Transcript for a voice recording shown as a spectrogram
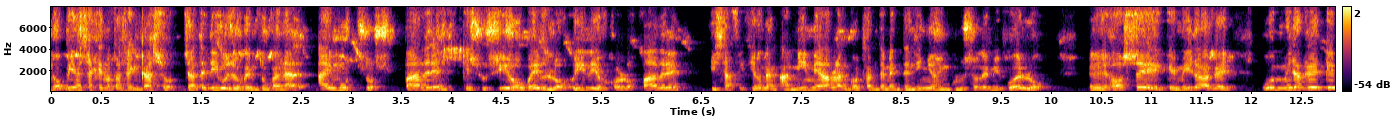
no piensas que no te hacen caso. Ya te digo yo que en tu canal hay muchos padres que sus hijos ven los vídeos con los padres y se aficionan. A mí me hablan constantemente niños, incluso de mi pueblo. Eh, José, que mira que mira que,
